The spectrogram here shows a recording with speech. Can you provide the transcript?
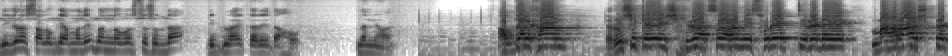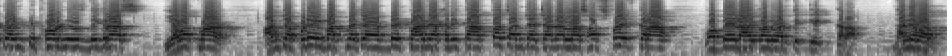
दिग्रस तालुक्यामध्ये बंदोबस्त सुद्धा डिप्लॉय करीत आहोत. धन्यवाद. अफजल खान ऋषिकेश हिरासह मी Suresh Chirde Maharashtra twenty four news Digras Yavatmal. आमच्या पुढील बातम्याच्या अपडेट पाहण्याकरिता आत्ताच आमच्या चॅनलला सबस्क्राईब करा व बेल आयकॉन वरती क्लिक करा. धन्यवाद.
